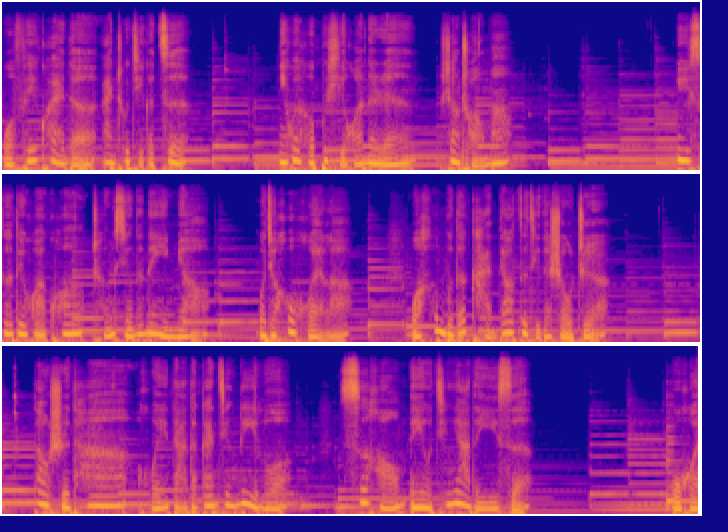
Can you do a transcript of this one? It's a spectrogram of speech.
我飞快地按出几个字。你会和不喜欢的人上床吗？绿色对话框成型的那一秒，我就后悔了，我恨不得砍掉自己的手指。倒是他回答的干净利落，丝毫没有惊讶的意思。不会。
